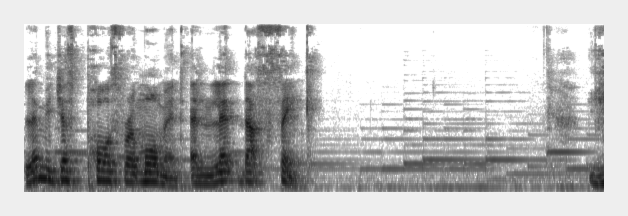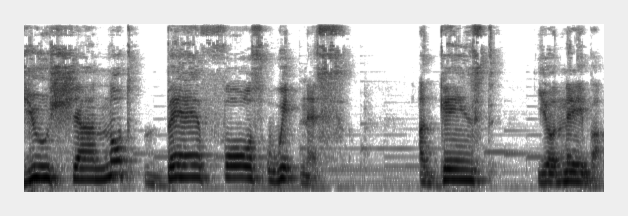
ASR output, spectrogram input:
Let me just pause for a moment and let that sink. You shall not bear false witness against your neighbor.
